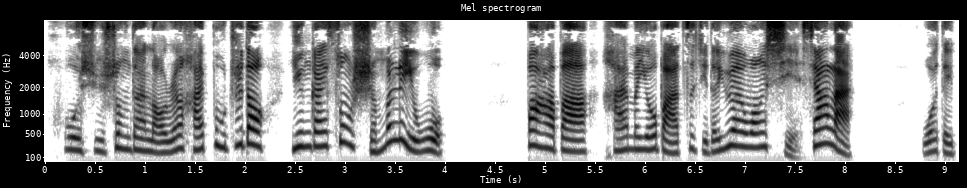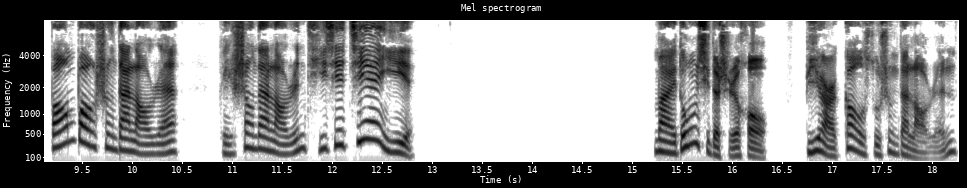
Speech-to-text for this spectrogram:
或许圣诞老人还不知道应该送什么礼物，爸爸还没有把自己的愿望写下来。我得帮帮圣诞老人，给圣诞老人提些建议。”买东西的时候，比尔告诉圣诞老人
